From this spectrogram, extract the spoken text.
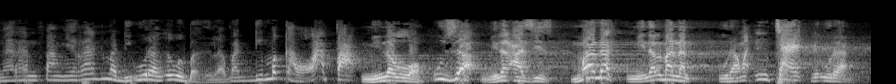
Ngaran pangeran mah diurang eueuh baheula mah di Mekah lata. Minallah. Uza minal aziz. Manat minal manan urang mah encek di urang.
